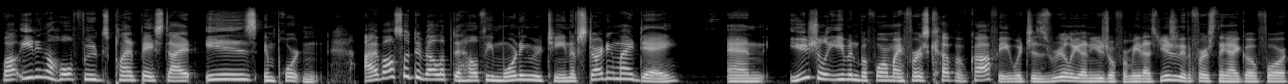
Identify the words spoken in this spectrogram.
While eating a whole foods plant based diet is important, I've also developed a healthy morning routine of starting my day and usually even before my first cup of coffee, which is really unusual for me. That's usually the first thing I go for.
